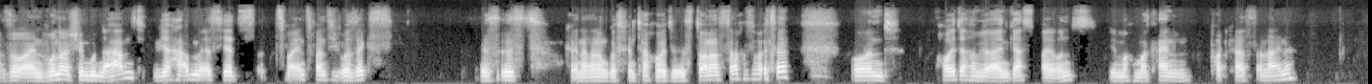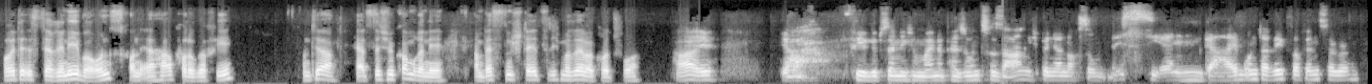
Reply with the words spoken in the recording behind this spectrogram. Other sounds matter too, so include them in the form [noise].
So, einen wunderschönen guten Abend. Wir haben es jetzt 22.06 Uhr. Es ist, keine Ahnung, was für ein Tag heute ist. Donnerstag ist heute. Und heute haben wir einen Gast bei uns. Wir machen mal keinen Podcast alleine. Heute ist der René bei uns von RH Fotografie. Und ja, herzlich willkommen, René. Am besten stellst du dich mal selber kurz vor. Hi. Ja, viel gibt es ja nicht, um meine Person zu sagen. Ich bin ja noch so ein bisschen geheim unterwegs auf Instagram.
